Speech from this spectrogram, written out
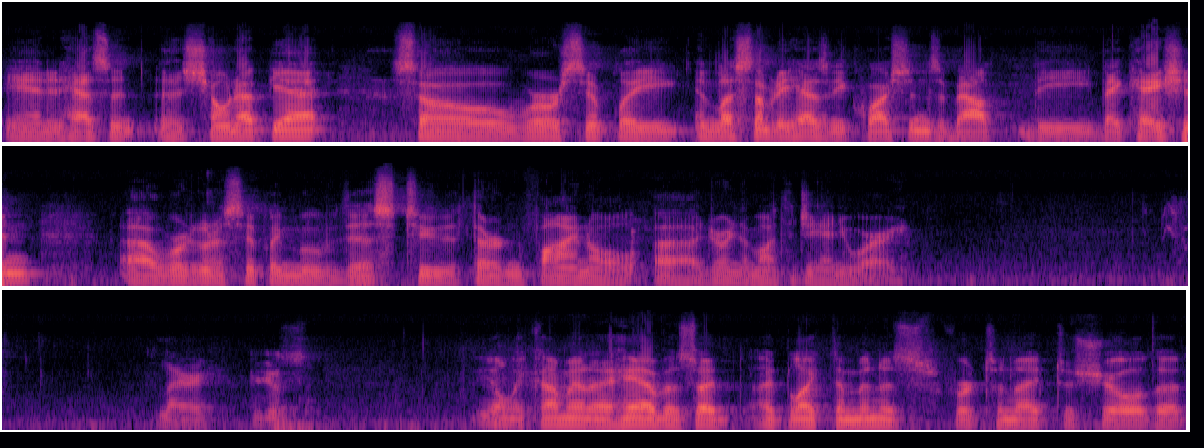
and it hasn't uh, shown up yet. So we're simply, unless somebody has any questions about the vacation, uh, we're going to simply move this to the third and final uh, during the month of January. Larry? I guess the only comment I have is I'd, I'd like the minutes for tonight to show that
